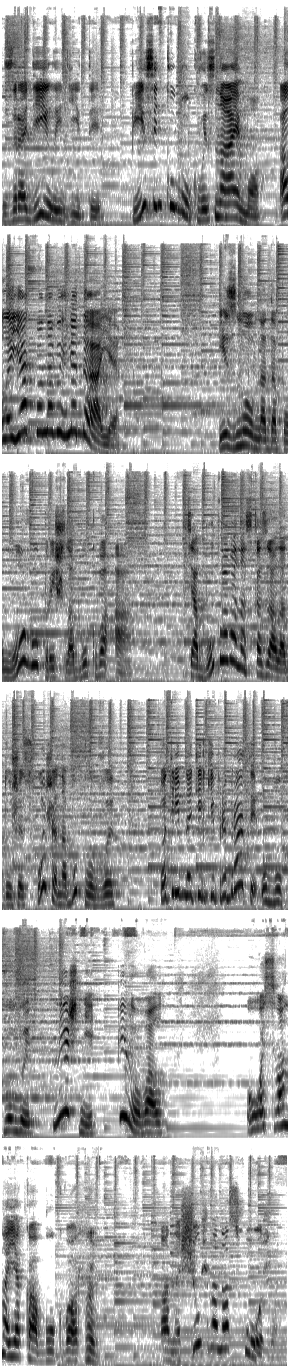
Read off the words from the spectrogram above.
Зраділи діти. Пісеньку букви знаємо, але як вона виглядає? І знов на допомогу прийшла буква А. Ця буква, вона сказала, дуже схожа на букву В. Потрібно тільки прибрати у букву В нижній півовал. Ось вона яка буква Р. А на що ж вона схожа?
